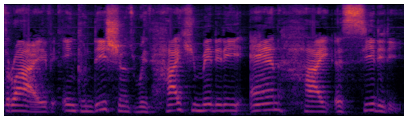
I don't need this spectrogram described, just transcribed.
thrive in conditions with high humidity and high acidity.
